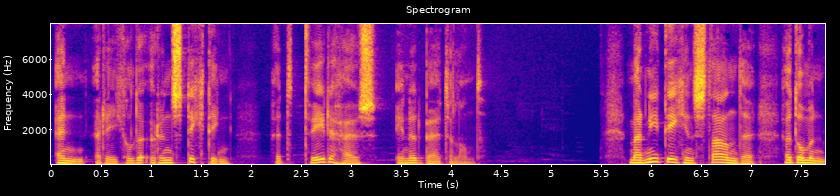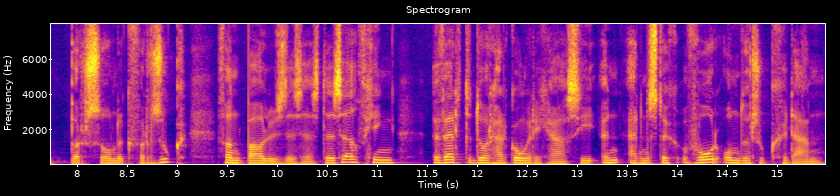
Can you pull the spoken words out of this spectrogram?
en regelde er een stichting, het tweede huis in het buitenland. Maar niet tegenstaande het om een persoonlijk verzoek van Paulus VI zelf ging, werd door haar congregatie een ernstig vooronderzoek gedaan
